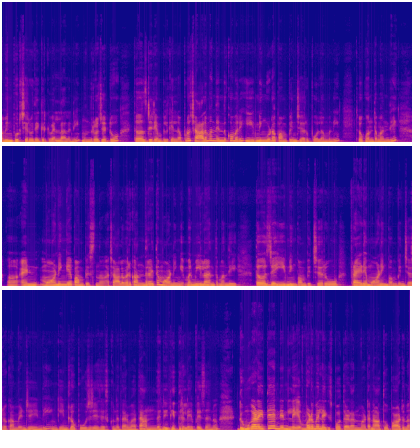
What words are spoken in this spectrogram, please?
అమీన్పూర్ చెరువు దగ్గరికి వెళ్ళాలని. ముందు రోజు ఎటు థర్స్డే టెంపుల్కి వెళ్ళినప్పుడు చాలామంది ఎందుకో మరి ఈవినింగ్ కూడా పంపించారు పోలమ్మని. సో కొంతమంది అండ్ మార్నింగే పంపిస్తున్న. చాలా వరకు అందరైతే మార్నింగే. మరి మీలో ఎంతమంది థర్స్డే ఈవినింగ్ పంపించారు ఫ్రైడే మార్నింగ్ పంపించారు కమెంట్ చేయండి. ఇంక ఇంట్లో పూజ చేసేసుకున్న తర్వాత అందరినీ నిద్ర లేపేశాను. డుముగాడైతే నేను లేవడమే లెగిసిపోతాడు అనమాట నాతో పాటు నా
